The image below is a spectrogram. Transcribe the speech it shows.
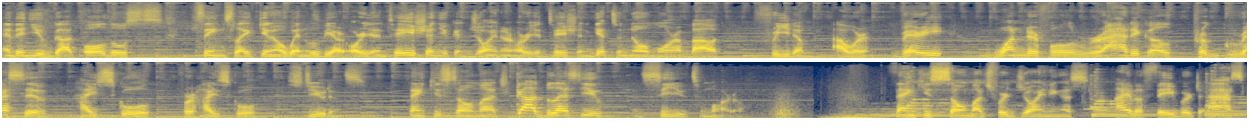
and then you've got all those things like, you know, when will be our orientation? You can join our orientation, get to know more about freedom, our very wonderful, radical, progressive high school for high school students. Thank you so much. God bless you and see you tomorrow. Thank you so much for joining us. I have a favor to ask.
